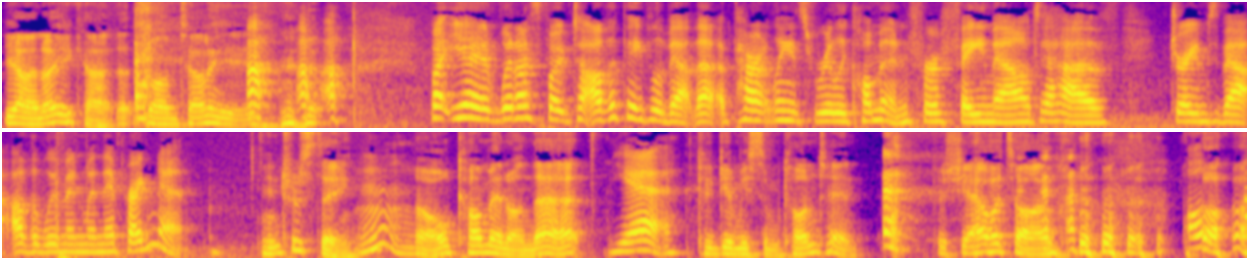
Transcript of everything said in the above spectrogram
Yeah, I know you can't. That's why I'm telling you. But yeah, when I spoke to other people about that, apparently it's really common for a female to have dreams about other women when they're pregnant. Interesting. Mm. Oh, I'll comment on that. Yeah. Could give me some content for shower time. Oh,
